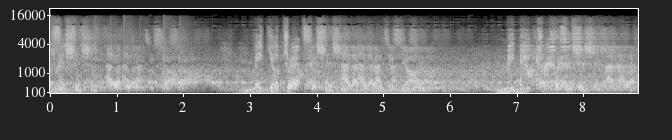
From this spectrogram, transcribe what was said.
Transition. Make your transition. Make your transition. Haga la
